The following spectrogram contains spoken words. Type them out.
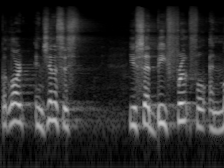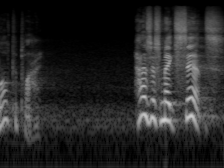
But Lord, in Genesis, you said, be fruitful and multiply. How does this make sense?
